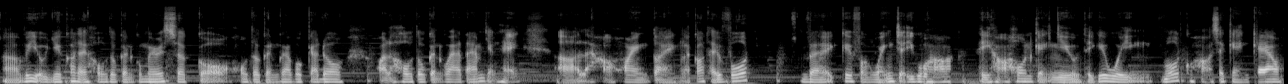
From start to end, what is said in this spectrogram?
À, ví dụ như có thể hold token của Merit Circle, hold token của Avocado hoặc là hold token của A8 chẳng hạn à, là họ hoàn toàn là có thể vote về cái phần quản trị của họ thì họ hold càng nhiều thì cái quyền vote của họ sẽ càng cao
